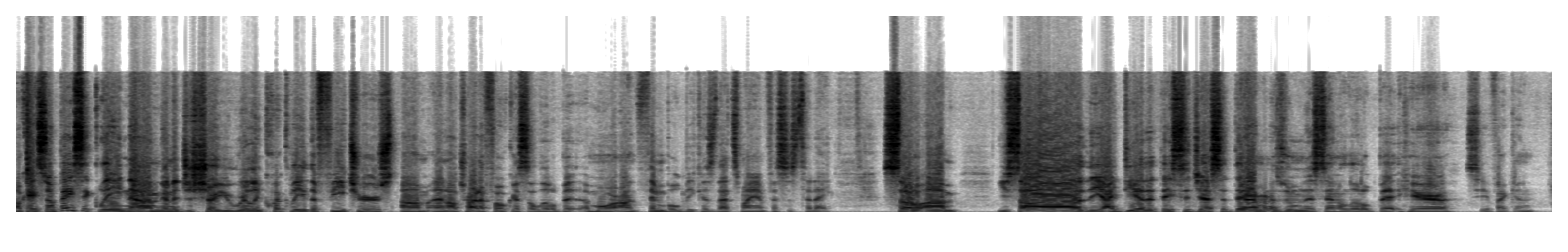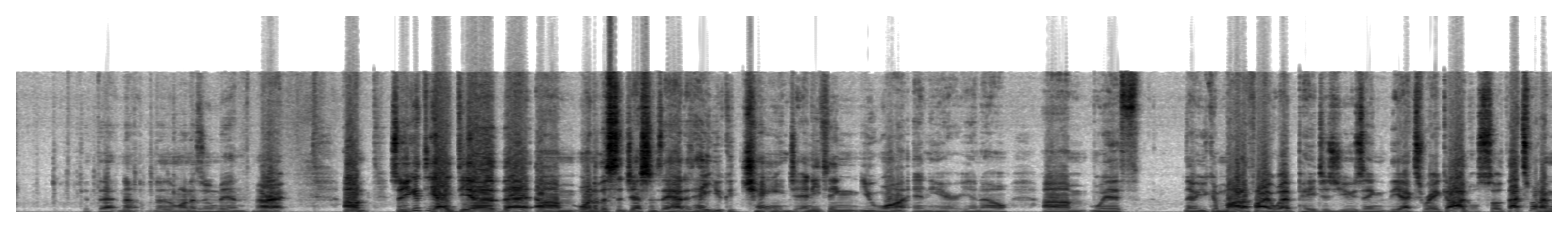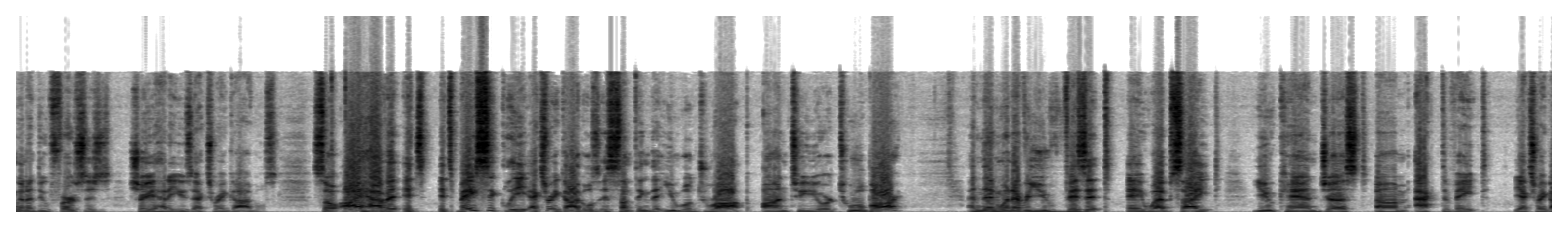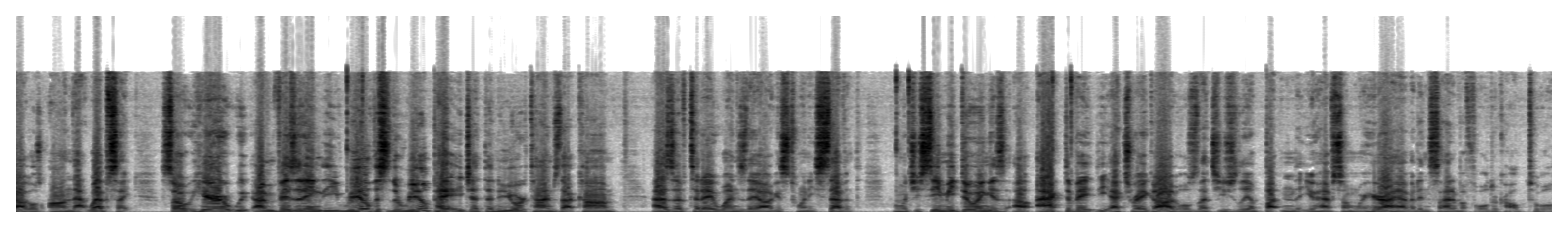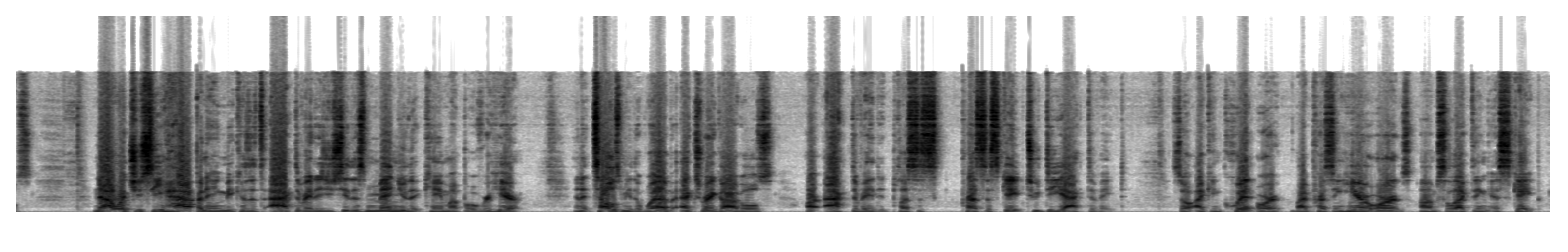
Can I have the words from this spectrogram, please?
Okay, so basically now I'm going to just show you really quickly the features um, and I'll try to focus a little bit more on Thimble because that's my emphasis today. So um, you saw the idea that they suggested there. I'm going to zoom this in a little bit here. See if I can get that. No, doesn't want to zoom in. All right. Um, so you get the idea that um, one of the suggestions they had is, hey, you could change anything you want in here, you know, um, with now you can modify web pages using the X-ray goggles. So that's what I'm going to do first is show you how to use X-ray goggles. So I have it. It's it's basically X-ray goggles is something that you will drop onto your toolbar, and then whenever you visit a website, you can just um, activate the X-ray goggles on that website. So here we, I'm visiting the real. This is the real page at the NewYorkTimes.com as of today, Wednesday, August 27th. And what you see me doing is I'll activate the X-ray goggles. That's usually a button that you have somewhere. Here I have it inside of a folder called Tools. Now what you see happening, because it's activated, you see this menu that came up over here. And it tells me the web X-ray goggles are activated. Plus press escape to deactivate. So I can quit or by pressing here or um, selecting escape.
